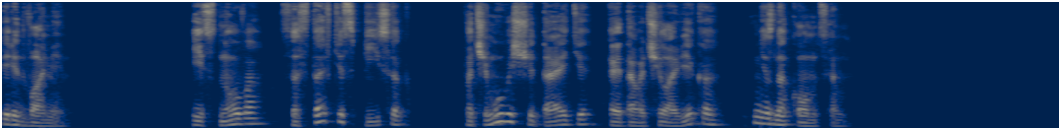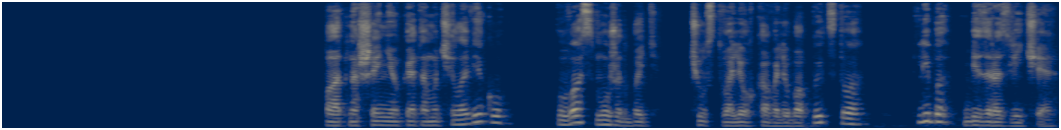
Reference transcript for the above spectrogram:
перед вами. И снова составьте список, почему вы считаете этого человека незнакомцем. По отношению к этому человеку у вас может быть чувство легкого любопытства, либо безразличия.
